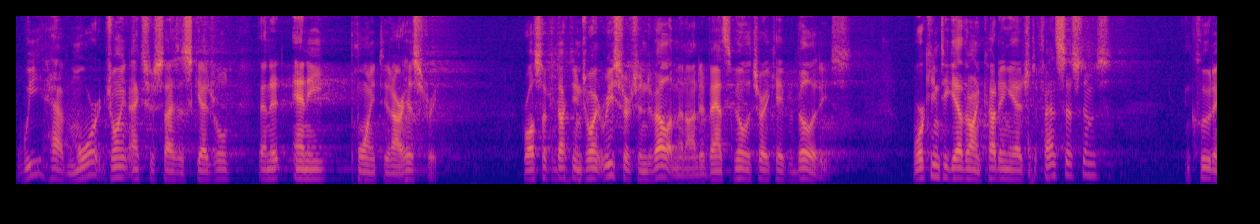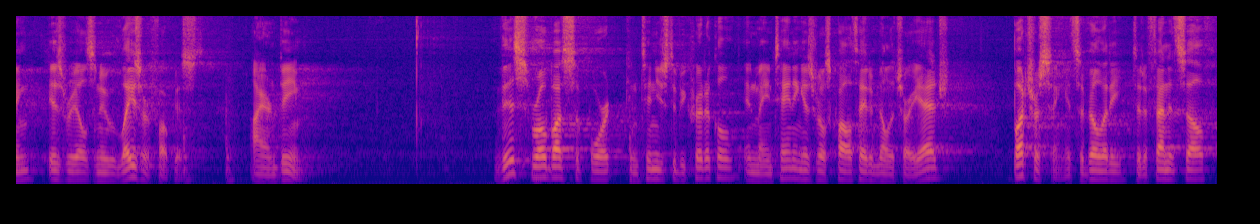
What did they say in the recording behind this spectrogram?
we have more joint exercises scheduled than at any point in our history. We're also conducting joint research and development on advanced military capabilities, working together on cutting edge defense systems, including Israel's new laser focused Iron Beam. This robust support continues to be critical in maintaining Israel's qualitative military edge, buttressing its ability to defend itself,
